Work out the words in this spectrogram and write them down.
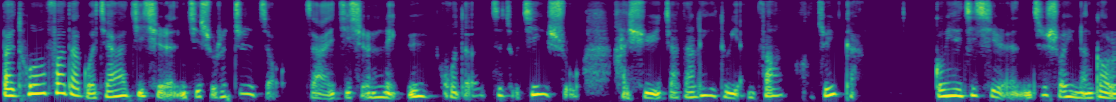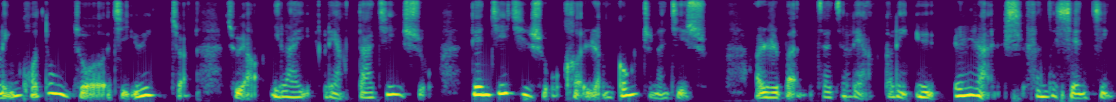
摆脱发达国家机器人技术的掣肘。在机器人领域获得自主技术，还需加大力度研发和追赶。工业机器人之所以能够灵活动作及运转，主要依赖于两大技术：电机技术和人工智能技术。而日本在这两个领域仍然十分的先进。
